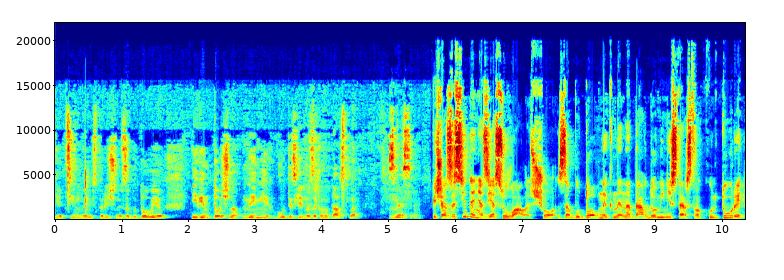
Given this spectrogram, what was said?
є цінною історичною забудовою, і він точно не міг бути згідно законодавства знесеним. Під час засідання з'ясувалось, що забудовник не надав до Міністерства культури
